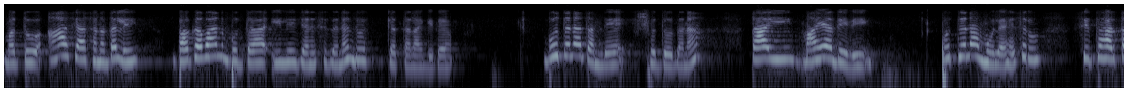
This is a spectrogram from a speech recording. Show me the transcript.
ಮತ್ತು ಆ ಶಾಸನದಲ್ಲಿ ಭಗವಾನ್ ಬುದ್ಧ ಇಲ್ಲಿ ಜನಿಸಿದನೆಂದು ಕೆತ್ತಲಾಗಿದೆ. ಬುದ್ಧನ ತಂದೆ ಶುದ್ಧೋಧನ ತಾಯಿ ಮಾಯಾದೇವಿ. ಬುದ್ಧನ ಮೂಲ ಹೆಸರು ಸಿದ್ಧಾರ್ಥ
